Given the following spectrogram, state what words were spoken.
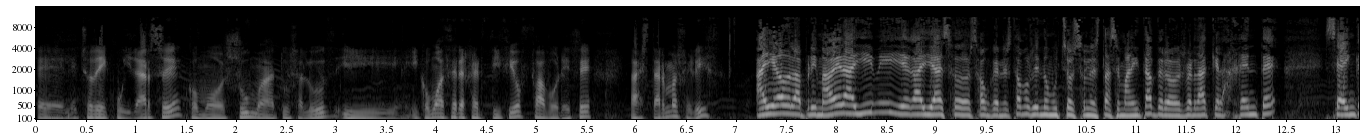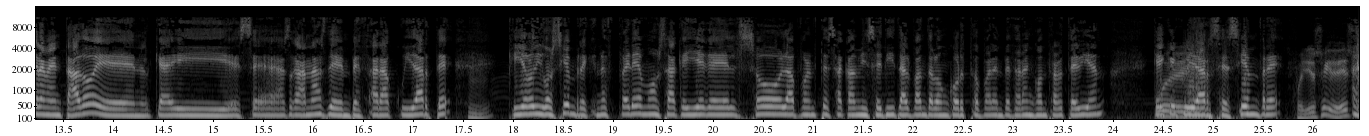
eh, el hecho de cuidarse, cómo suma a tu salud y, y cómo hacer ejercicio favorece a estar más feliz. Ha llegado la primavera, Jimmy, llega ya esos, aunque no estamos viendo mucho sol esta semanita, pero es verdad que la gente se ha incrementado en el que hay esas ganas de empezar a cuidarte. Que yo lo digo siempre, que no esperemos a que llegue el sol, a ponerte esa camisetita, el pantalón corto para empezar a encortarte bien, que hay que Pues- cuidarse siempre. Pues yo soy de esos,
